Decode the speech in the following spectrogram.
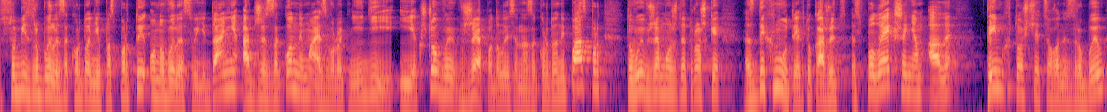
собі зробили закордонні паспорти, оновили свої дані, адже закон не має зворотньої дії. І якщо ви вже подалися на закордонний паспорт, то ви вже можете трошки здихнути, як то кажуть, з полегшенням, але. Тим, хто ще цього не зробив,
